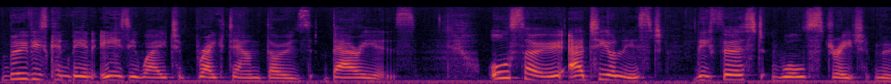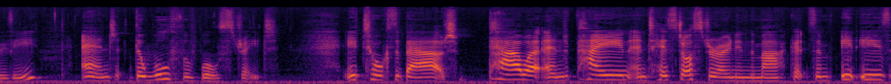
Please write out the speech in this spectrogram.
Movies can be an easy way to break down those barriers. Also, add to your list the first Wall Street movie and The Wolf of Wall Street. It talks about power and pain and testosterone in the markets, and it is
